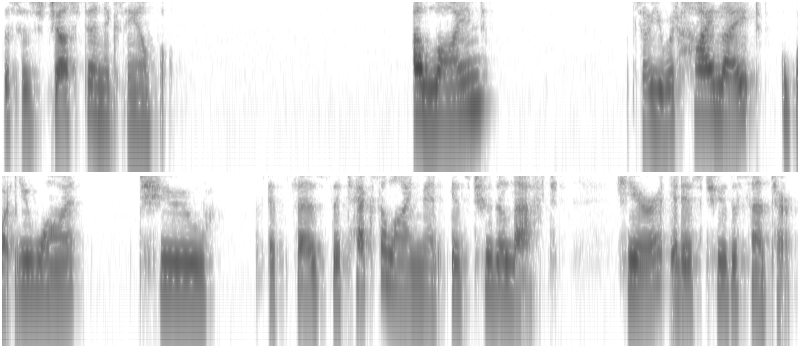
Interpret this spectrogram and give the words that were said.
This is just an example. Align, so you would highlight what you want to, it says the text alignment is to the left. Here it is to the center.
